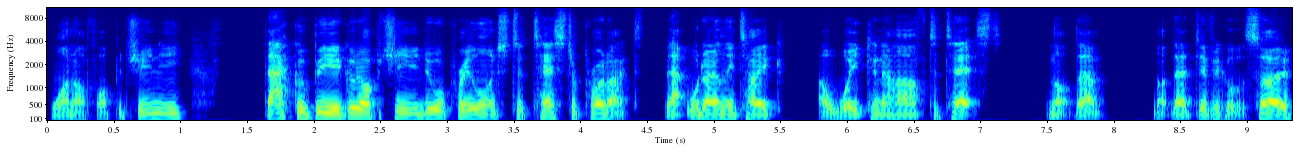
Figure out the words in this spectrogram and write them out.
one-off opportunity. That could be a good opportunity to do a pre-launch to test a product. That would only take a week and a half to test. Not that not that difficult. So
